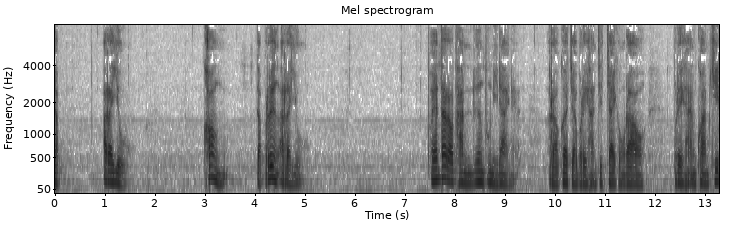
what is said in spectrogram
กับอะไรอยู่ ข้องกับเรื่องอะไรอยู่ เพราะฉะนั้นถ้าเราทันเรื่องพวกนี้ได้เนี่ยเราก็จะบริหารจิตใจของเรา บริหารความคิด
